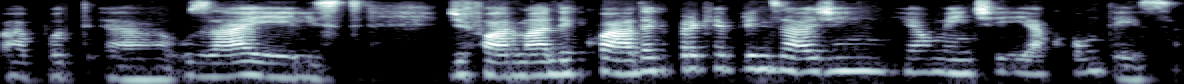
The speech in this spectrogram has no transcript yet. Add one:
a, a, usar eles de forma adequada para que a aprendizagem realmente aconteça.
